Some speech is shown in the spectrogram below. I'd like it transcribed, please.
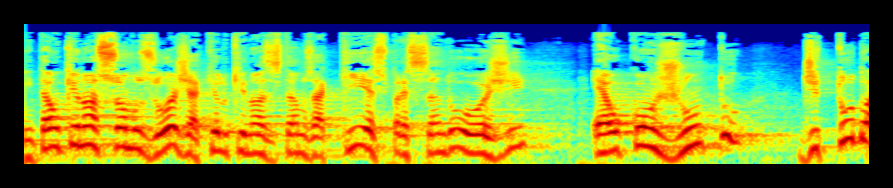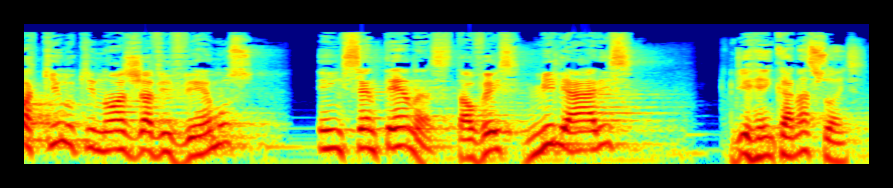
Então, o que nós somos hoje, aquilo que nós estamos aqui expressando hoje, é o conjunto de tudo aquilo que nós já vivemos em centenas, talvez milhares de reencarnações.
